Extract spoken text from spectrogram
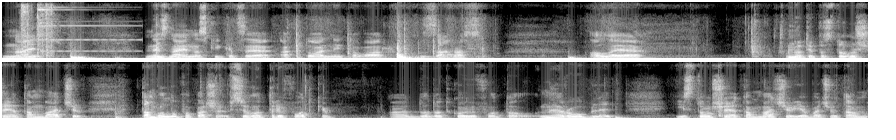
Найс. Не знаю, наскільки це актуальний товар зараз, але. Ну, типу, з того, що я там бачив, там було, по-перше, всього три фотки. Додаткові фото не роблять. І з того, що я там бачив, я бачив там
